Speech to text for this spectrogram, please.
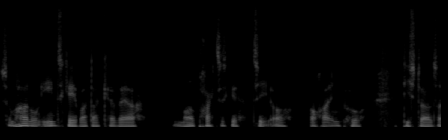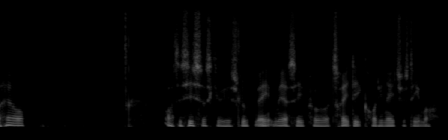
som har nogle egenskaber, der kan være meget praktiske til at, at regne på de størrelser heroppe. Og til sidst så skal vi slutte af med at se på 3D-koordinatsystemer.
